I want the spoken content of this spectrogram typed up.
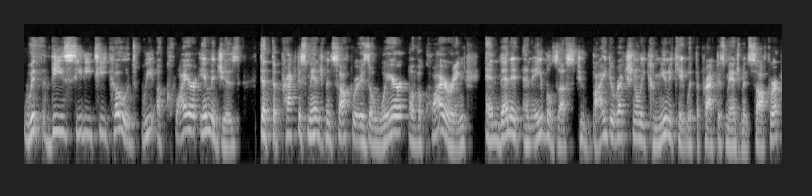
with these CDT codes, we acquire images that the practice management software is aware of acquiring, and then it enables us to bidirectionally communicate with the practice management software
